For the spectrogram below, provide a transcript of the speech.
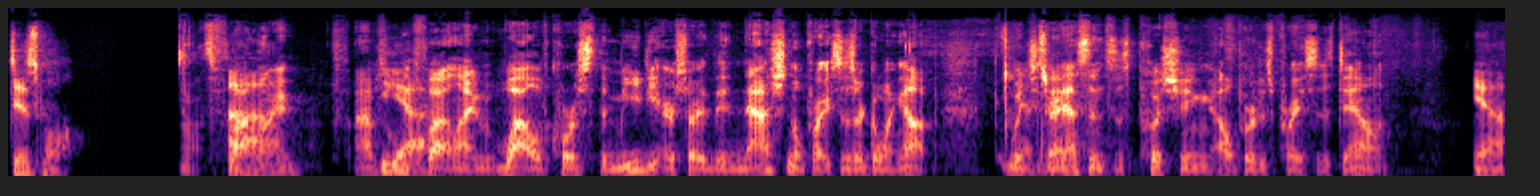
dismal. Oh, it's flatline. Um, Absolutely yeah. flatline. While of course the media or sorry, the national prices are going up, which That's in right. essence is pushing Alberta's prices down. Yeah.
